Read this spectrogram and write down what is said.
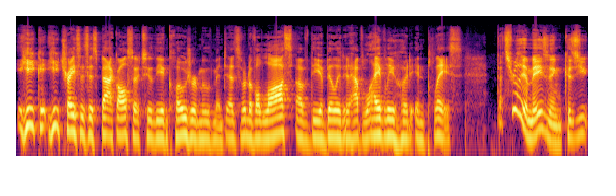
he he traces this back also to the enclosure movement as sort of a loss of the ability to have livelihood in place. That's really amazing because you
